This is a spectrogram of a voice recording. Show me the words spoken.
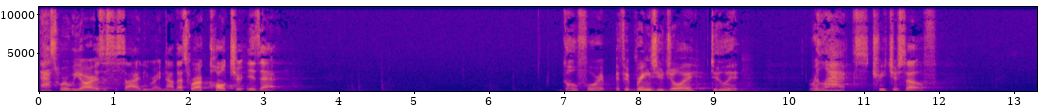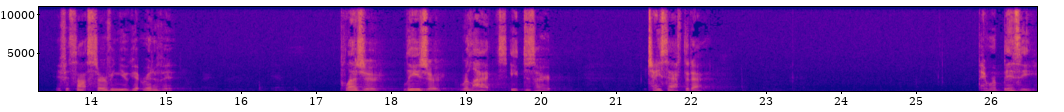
That's where we are as a society right now. That's where our culture is at. Go for it. If it brings you joy, do it. Relax. Treat yourself. If it's not serving you, get rid of it. Pleasure, leisure, relax, eat dessert. Chase after that. They were busy,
